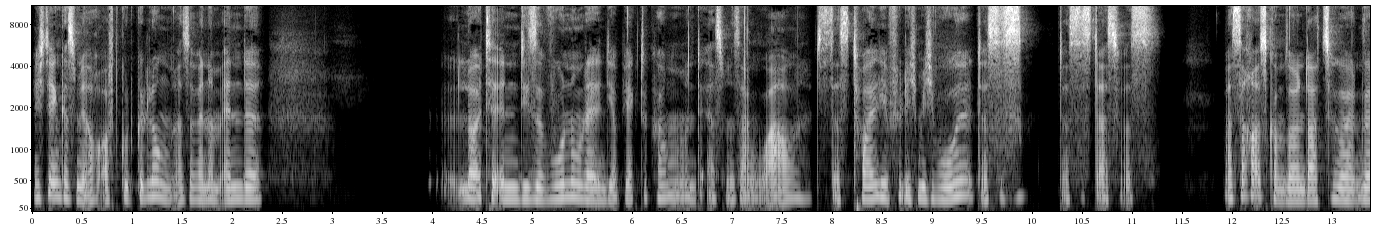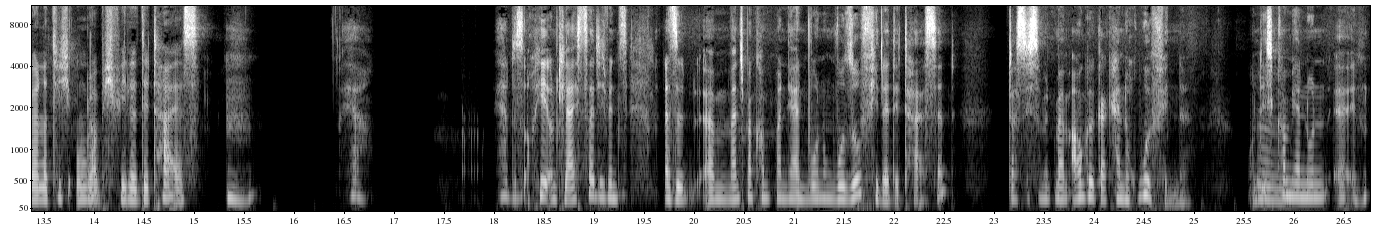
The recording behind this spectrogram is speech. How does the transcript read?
ich denke, es ist mir auch oft gut gelungen. Also wenn am Ende Leute in diese Wohnung oder in die Objekte kommen und erstmal sagen, wow, ist das toll, hier fühle ich mich wohl. Das ist, das ist das, was, was da rauskommen soll. Und dazu gehören natürlich unglaublich viele Details. Mhm. Ja. Ja, das ist auch hier. Und gleichzeitig, wenn es, also ähm, manchmal kommt man ja in Wohnungen, wo so viele Details sind, dass ich so mit meinem Auge gar keine Ruhe finde. Und mhm. ich komme ja nun äh, in,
